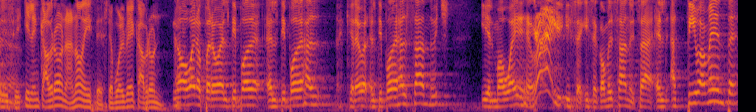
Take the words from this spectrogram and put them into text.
Sí, sí. Y le encabrona, ¿no? Dices, le vuelve cabrón. No, bueno, pero el tipo de, el tipo deja el, el tipo deja el sándwich y el Mowai dice "Ay", y se, y se come el sándwich. O sea, él activamente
